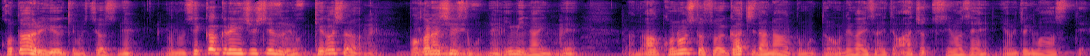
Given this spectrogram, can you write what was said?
断る勇気も必要ですね。あのせっかく練習してるのに、怪我したら、い。バカらしいですもんね。意味ないんで、あのあ、この人そういうガチだなと思ったらお願いされて、あ、ちょっとすいません、やめときますって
